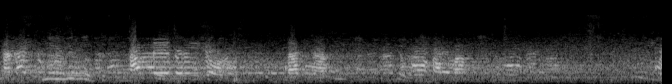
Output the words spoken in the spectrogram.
高いところで3メートル以上の波が予想されます。以上、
